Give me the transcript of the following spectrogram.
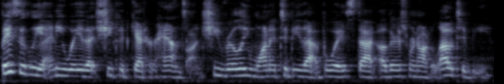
basically any way that she could get her hands on. She really wanted to be that voice that others were not allowed to be.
